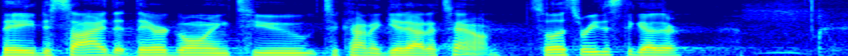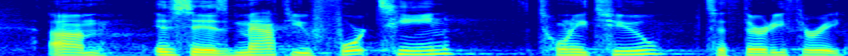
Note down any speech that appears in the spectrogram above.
they decide that they're going to, to kind of get out of town. So let's read this together. Um, this is Matthew 14, 22 to 33.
